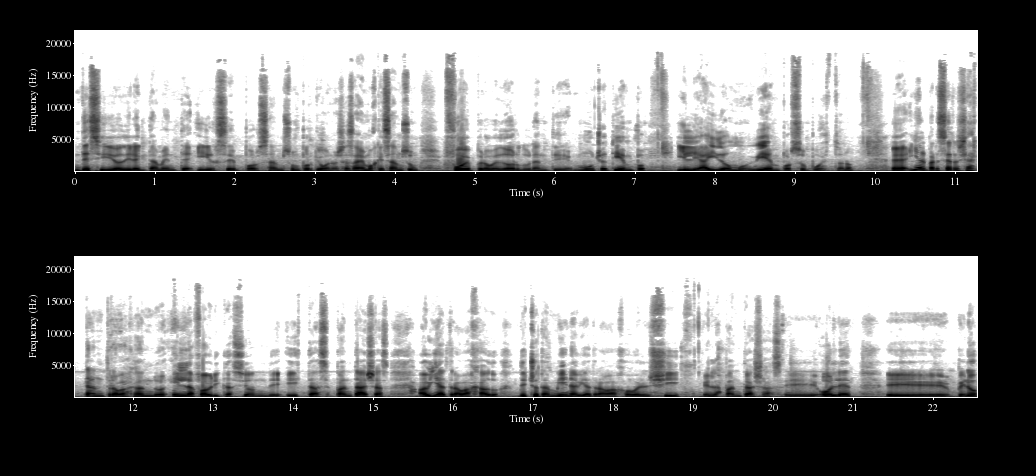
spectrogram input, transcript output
decidió directamente irse por Samsung porque bueno, ya sabemos que Samsung fue proveedor durante mucho tiempo y le ha ido muy bien, por supuesto, ¿no? Eh, y al parecer ya están trabajando en la fabricación de estas pantallas. Había trabajado, de hecho también había trabajado el G en las pantallas eh, OLED, pero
